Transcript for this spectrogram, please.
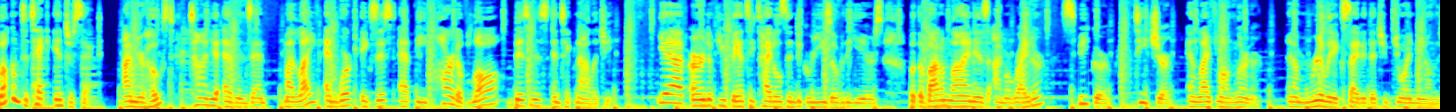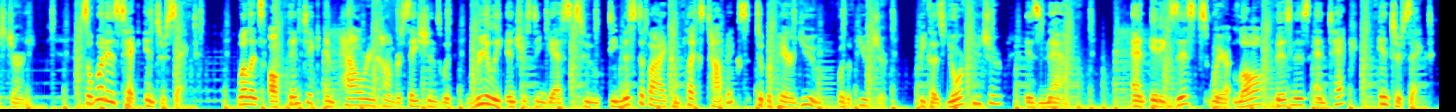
Welcome to Tech Intersect. I'm your host, Tanya Evans, and my life and work exist at the heart of law, business, and technology. Yeah, I've earned a few fancy titles and degrees over the years, but the bottom line is I'm a writer, speaker, teacher, and lifelong learner. And I'm really excited that you've joined me on this journey. So, what is Tech Intersect? Well, it's authentic, empowering conversations with really interesting guests who demystify complex topics to prepare you for the future. Because your future is now. And it exists where law, business, and tech intersect.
